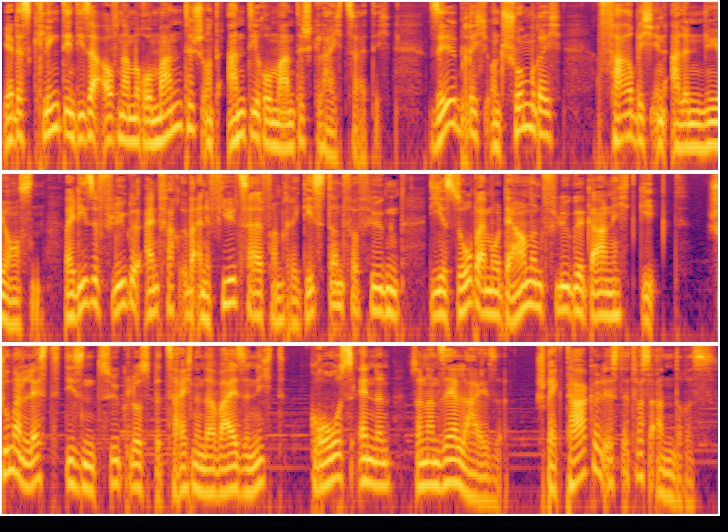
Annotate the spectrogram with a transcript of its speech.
Ja, das klingt in dieser Aufnahme romantisch und antiromantisch gleichzeitig. Silbrig und schummrig, farbig in allen Nuancen, weil diese Flügel einfach über eine Vielzahl von Registern verfügen, die es so bei modernen Flügel gar nicht gibt. Schumann lässt diesen Zyklus bezeichnenderweise nicht groß enden, sondern sehr leise. Spektakel ist etwas anderes.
